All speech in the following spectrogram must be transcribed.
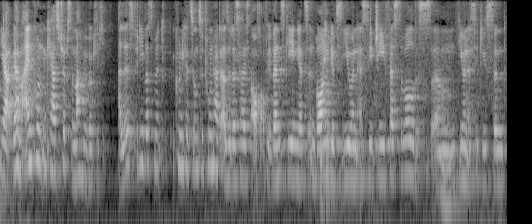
Ja, wir haben einen Kunden, Cast Trips, da machen wir wirklich alles für die, was mit Kommunikation zu tun hat. Also das heißt auch auf Events gehen. Jetzt in Bonn okay. gibt es die UNSCG Festival. Das, ähm, mhm. Die UNSCGs sind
